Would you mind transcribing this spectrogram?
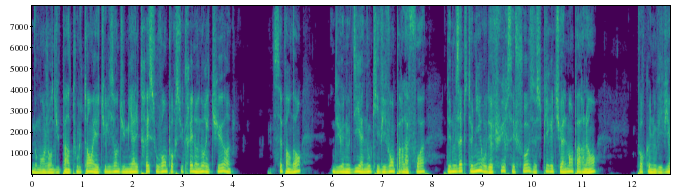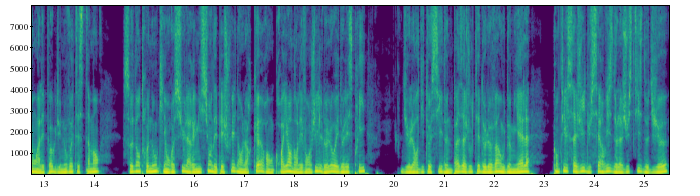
Nous mangeons du pain tout le temps et utilisons du miel très souvent pour sucrer nos nourritures. Cependant, Dieu nous dit à nous qui vivons par la foi de nous abstenir ou de fuir ces choses spirituellement parlant. Pour que nous vivions à l'époque du Nouveau Testament, ceux d'entre nous qui ont reçu la rémission des péchés dans leur cœur en croyant dans l'évangile de l'eau et de l'esprit, Dieu leur dit aussi de ne pas ajouter de levain ou de miel quand il s'agit du service de la justice de Dieu.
